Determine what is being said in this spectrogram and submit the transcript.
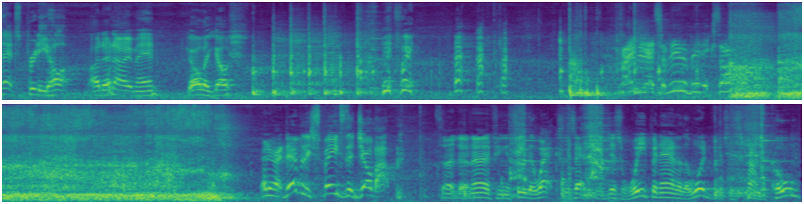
Think that's pretty hot. I don't know, man. Golly gosh. If we... Maybe that's a little bit exciting. Anyway, definitely speeds the job up. So I don't know if you can see the wax is actually just weeping out of the wood, which is kind of cool.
